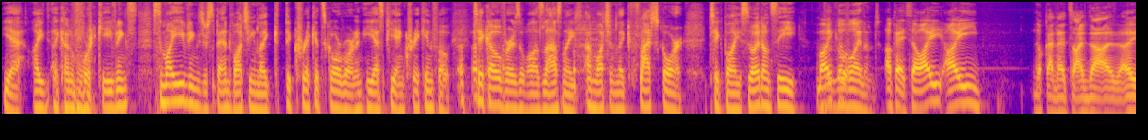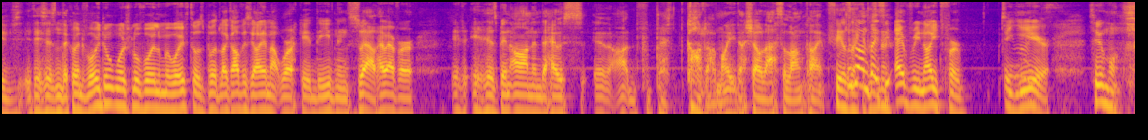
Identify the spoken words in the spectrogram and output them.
yeah, I, I kind of work evenings. So my evenings are spent watching like the cricket scoreboard and ESPNcricinfo tick over as it was last night and watching like flash score tick by. So I don't see Michael- Love Island. Okay, so I, I look, and it's, I've, I've, this isn't the kind of oh, I don't watch Love Island. My wife does, but like obviously I am at work in the evenings as well. However, it, it has been on in the house. In, on, for, God Almighty, that show lasts a long time. Feels it was like on it, doesn't basically it? every night for a year, two months.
